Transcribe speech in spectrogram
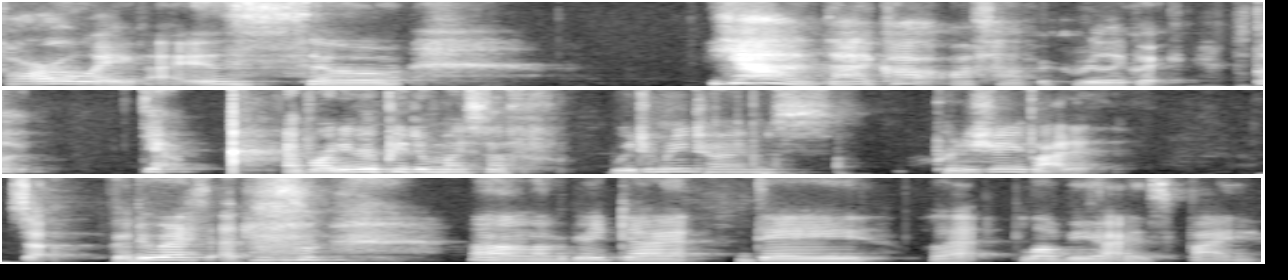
far away, guys. So, yeah, that got off topic really quick. But yeah, I've already repeated my stuff way too many times. Pretty sure you got it. So, go do what I said. um, have a great day. day. Love you guys. Bye.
